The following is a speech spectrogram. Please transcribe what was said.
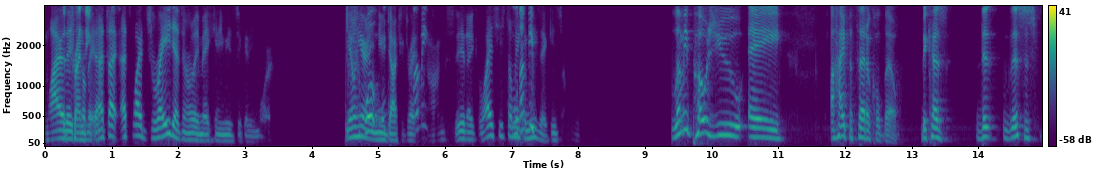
Why are the they trending- ma- that's that's why Dre doesn't really make any music anymore. You don't hear Well, any new Dr. Dre me- songs. You're like, why is he still making me- music? He's let me pose you a a hypothetical though because this this is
